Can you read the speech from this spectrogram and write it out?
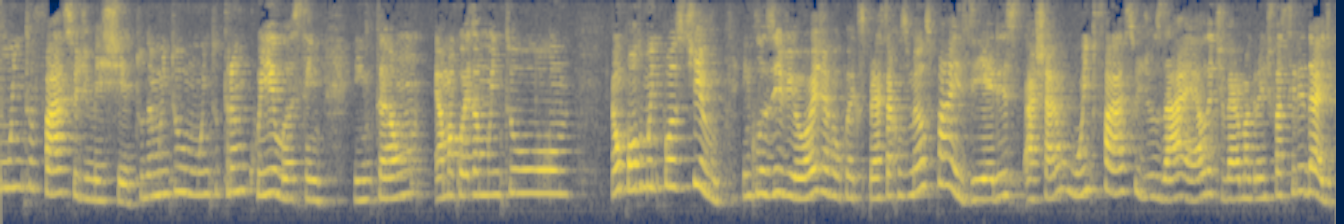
muito fácil de mexer, tudo é muito, muito tranquilo, assim. Então, é uma coisa muito é um ponto muito positivo. Inclusive, hoje a Roku Express está com os meus pais e eles acharam muito fácil de usar ela tiveram uma grande facilidade,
